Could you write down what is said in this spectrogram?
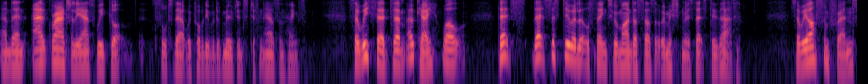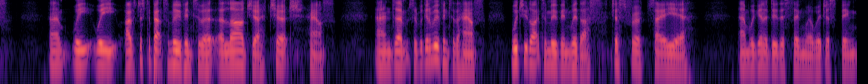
and then uh, gradually, as we'd got sorted out, we probably would have moved into different houses and things. So we said, um, okay, well, let's let's just do a little thing to remind ourselves that we're missionaries. Let's do that. So we asked some friends. Um, we we I was just about to move into a, a larger church house, and um, so we're going to move into the house would you like to move in with us just for say a year and we're going to do this thing where we're just being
